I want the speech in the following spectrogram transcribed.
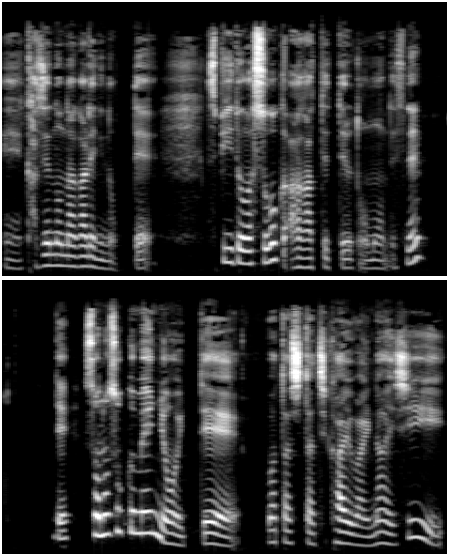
えー風の流れに乗って、スピードがすごく上がっていってると思うんですね。で、その側面において、私たち界隈ないし、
